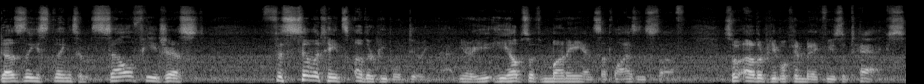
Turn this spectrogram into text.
does these things himself. He just facilitates other people doing that. You know, he, he helps with money and supplies and stuff so other people can make these attacks.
